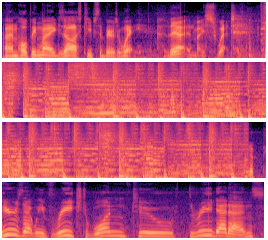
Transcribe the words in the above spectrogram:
I'm hoping my exhaust keeps the bears away. That and my sweat. Appears that we've reached one, two, three dead ends.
